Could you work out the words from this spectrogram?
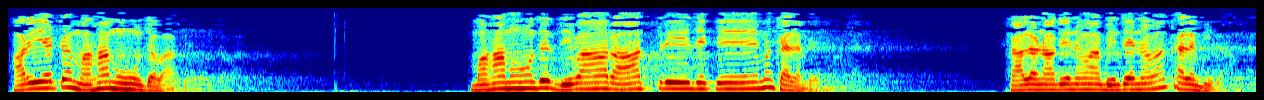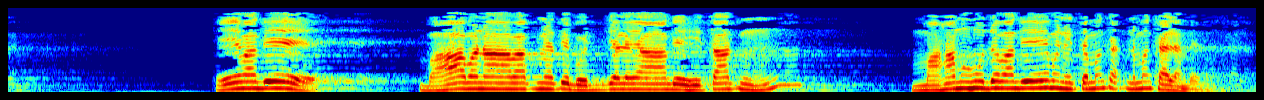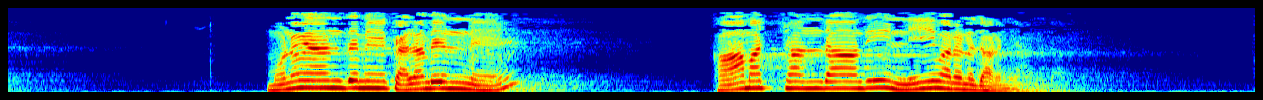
හරියට මහ මුහුද වගේ. මහ මුහුද දිවා රාත්‍රී දෙකේම කැළඹෙනවා සල නගිනවා බිඳෙනවා කැළඹිලා. ඒ වගේ භාවනාවක් නැති බුද්ධලයාගේ හිතත් මහ මුහුද වගේම නිතම නම කැළඹෙනවා. මොනවැන්ද මේ කැළඹෙන්නේ? කාමච්ඡන්දාදී නීවරණ ධර්මයන්.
